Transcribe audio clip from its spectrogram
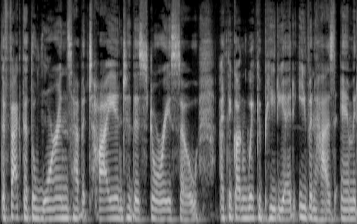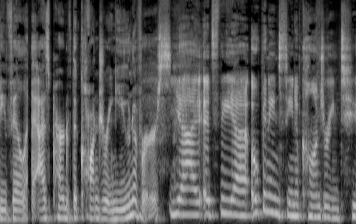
the fact that the Warrens have a tie into this story. So I think on Wikipedia it even has Amityville as part of the Conjuring universe. Yeah, it's the uh, opening scene of Conjuring 2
